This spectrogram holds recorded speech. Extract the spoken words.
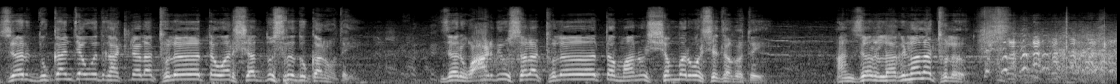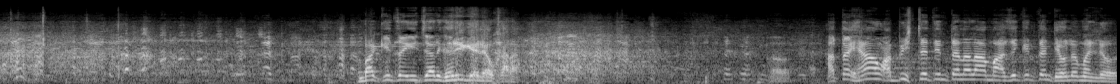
जर दुकानच्या उद्घाटनाला ठुलं तर वर्षात दुसरं दुकान होतंय. जर वाढदिवसाला ठुलं तर माणूस शंभर वर्ष जगतोय. आणि जर लग्नाला ठुलं बाकीचा विचार घरी गेल्यावर करा. आता ह्या अभिष्ट चिंतनाला माझं कीर्तन ठेवलं म्हणल्यावर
